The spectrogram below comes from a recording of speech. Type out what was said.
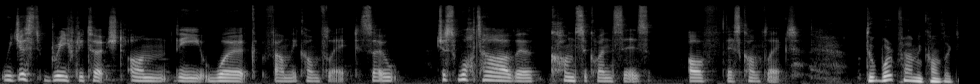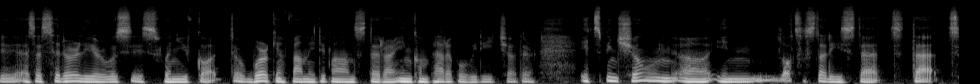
We just briefly touched on the work family conflict. So, just what are the consequences of this conflict? The work family conflict, uh, as I said earlier, was is when you've got work and family demands that are incompatible with each other. It's been shown uh, in lots of studies that that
